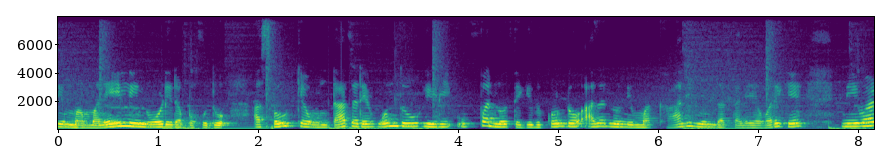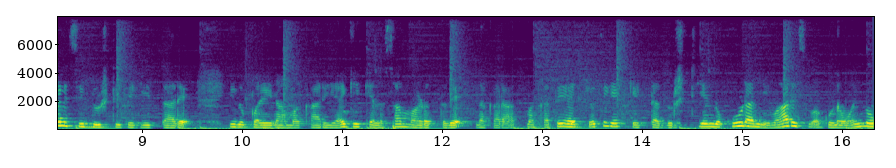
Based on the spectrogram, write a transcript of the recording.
ನಿಮ್ಮ ಮನೆಯಲ್ಲಿ ನೋಡಿರಬಹುದು. ಅಸೌಖ್ಯ ಉಂಟಾದರೆ ಒಂದು ಹಿಡಿ ಉಪ್ಪನ್ನು ತೆಗೆದುಕೊಂಡು ಅದನ್ನು ನಿಮ್ಮ ಕಾಲಿನಿಂದ ತಲೆಯವರೆಗೆ ನಿವಾಳಿಸಿ ದೃಷ್ಟಿ ತೆಗೆಯುತ್ತಾರೆ. ಇದು ಪರಿಣಾಮಕಾರಿಯಾಗಿ ಕೆಲಸ ಮಾಡುತ್ತದೆ. ನಕಾರಾತ್ಮಕತೆಯ ಜೊತೆಗೆ ಕೆಟ್ಟ ದೃಷ್ಟಿಯನ್ನು ಕೂಡ ನಿವಾರಿಸುವ ಗುಣವನ್ನು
